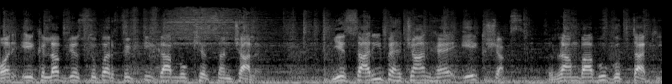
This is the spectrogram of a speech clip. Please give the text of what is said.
और एकलव्य सुपर 50 का मुख्य संचालक। ये सारी पहचान है एक शख्स, रामबाबू गुप्ता की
